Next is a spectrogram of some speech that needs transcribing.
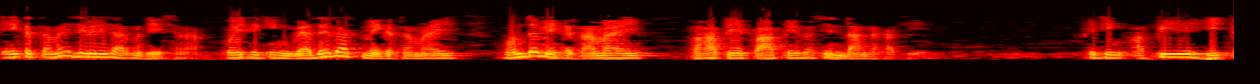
ඒක තමයි දෙවෙනි ධර්ම දේශනාව. ওই දෙකෙන් වැදගත් මේක තමයි හොඳ මේක තමයි පාපේ පාපේ වශයෙන් දන්න කතිය. ඉතින් අපේ හිත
